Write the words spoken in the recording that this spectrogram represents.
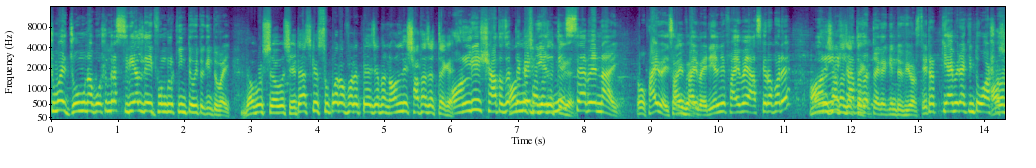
সময় যমুনা বসুন্ধরা সিরিয়াল দিয়ে এই ফোনগুলো কিনতে হইতো কিন্তু ভাই। অবশ্যই অবশ্যই। এটা আজকে সুপার অফারে পেয়ে যাবেন অনলি সাত হাজার টাকা অনলি সাত হাজার টাকা Realme seven I oh sorry 5i five I Realme five I আজকের অফারে অনলি সাত হাজার টাকা। কিন্তু ভিউয়ার্স এটার ক্যামেরা কিন্তু অসাধারণ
